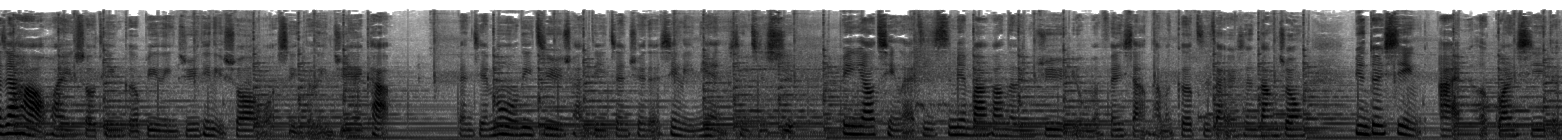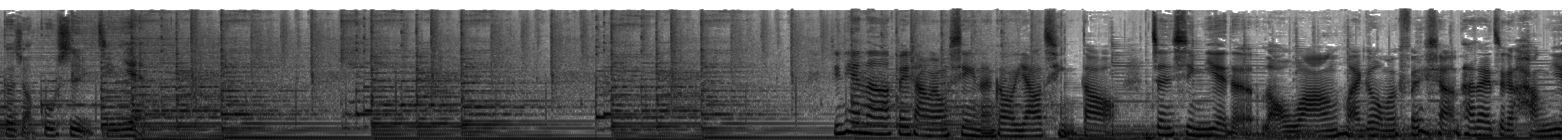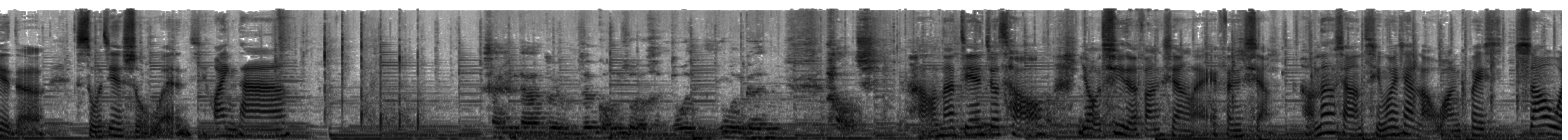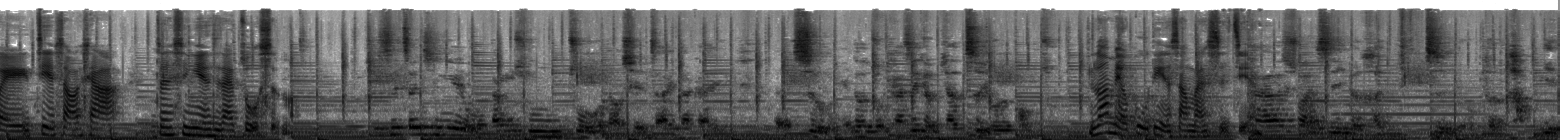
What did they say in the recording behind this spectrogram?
大家好，欢迎收听隔壁邻居听你说，我是你的邻居 A Cup。本节目立志于传递正确的性理念、性知识，并邀请来自四面八方的邻居与我们分享他们各自在人生当中面对性、爱和关系的各种故事与经验。今天呢，非常荣幸能够邀请到征信业的老王来跟我们分享他在这个行业的所见所闻，欢迎他。相信大家对我们这个工作有很多的疑问跟好奇。好，那今天就朝有趣的方向来分享。好，那想请问一下老王，可不可以稍微介绍一下征信业是在做什么？其实征信业我们当初做到现在大概呃四五年都做，它是一个比较自由的工作。你说它没有固定的上班时间？它算是一个很自由的行业，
